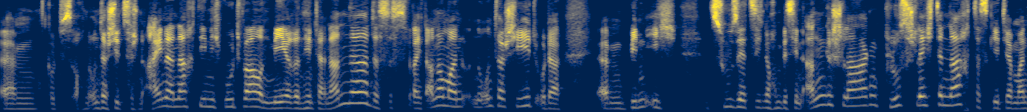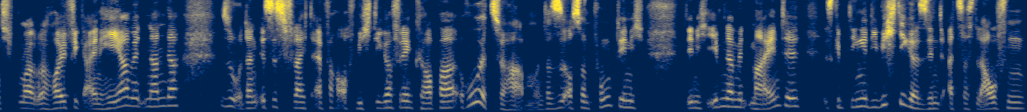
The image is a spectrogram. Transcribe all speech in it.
ähm, gut, ist auch ein Unterschied zwischen einer Nacht, die nicht gut war und mehreren hintereinander. Das ist vielleicht auch nochmal ein, ein Unterschied. Oder ähm, bin ich zusätzlich noch ein bisschen angeschlagen plus schlechte Nacht? Das geht ja manchmal oder häufig einher miteinander. So, dann ist es vielleicht einfach auch wichtiger für den Körper, Ruhe zu haben. Und das ist auch so ein Punkt, den ich, den ich eben damit meinte. Es gibt Dinge, die wichtiger sind als das Laufen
